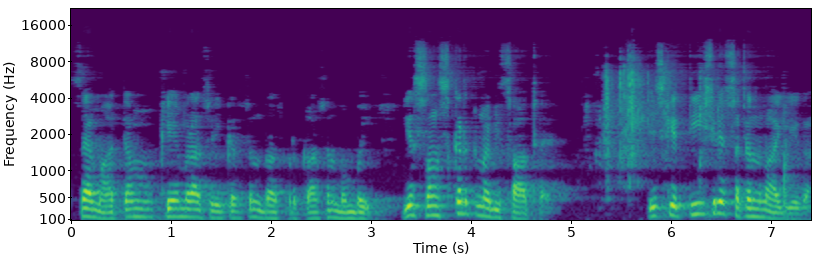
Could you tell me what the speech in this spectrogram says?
सहमातम खेमरा श्री कृष्ण दास प्रकाशन मुंबई ये संस्कृत में भी साथ है। इसके तीसरे सकंद में आइएगा।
